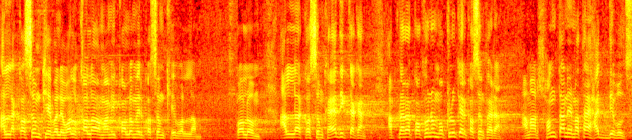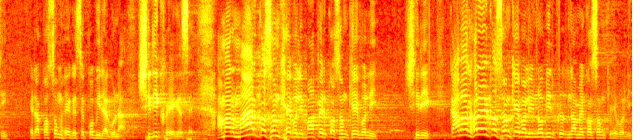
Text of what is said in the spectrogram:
আল্লাহ কসম খেয়ে বলে, ওয়াল কলম, আমি কলমের কসম খেয়ে বললাম। কলম। আল্লাহর কসম খায় দিক তাকান। আপনারা কখনো মখলুকের কসম খায় আমার সন্তানের মাথায় হাত দিয়ে বলছি, এটা কসম হয়ে গেছে কবিরা গুণা শিরিক হয়ে গেছে। আমার মার কসম খেয়ে বলি, বাপের কসম খেয়ে বলি, শিরিক। কাবা ঘরের কসম খেয়ে বলি, নবীর নামে কসম খেয়ে বলি।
